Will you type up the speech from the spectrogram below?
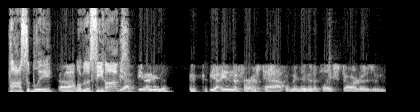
possibly Um, over the Seahawks? Yeah, yeah, in the, yeah, in the first half. I mean, they're going to play starters, and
